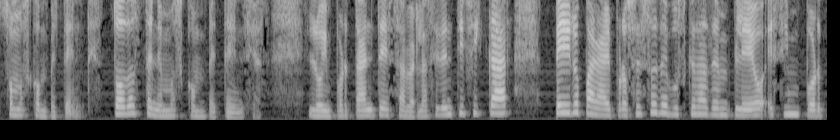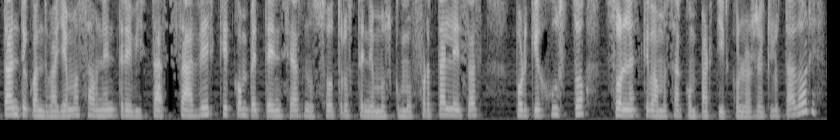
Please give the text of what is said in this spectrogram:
somos competentes, todos tenemos competencias. Lo importante es saberlas identificar, pero para el proceso de búsqueda de empleo es importante cuando vayamos a una entrevista saber qué competencias nosotros tenemos como fortalezas, porque justo son las que vamos a compartir con los reclutadores.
